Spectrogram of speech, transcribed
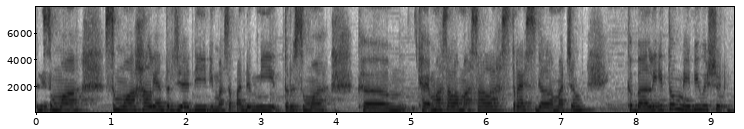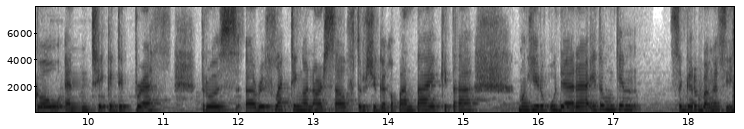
dari semua semua hal yang terjadi di masa pandemi terus semua ke kayak masalah-masalah stres segala macam. Ke Bali itu maybe we should go and take a deep breath terus uh, reflecting on ourselves terus juga ke pantai. Kita menghirup udara itu mungkin segar banget sih.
